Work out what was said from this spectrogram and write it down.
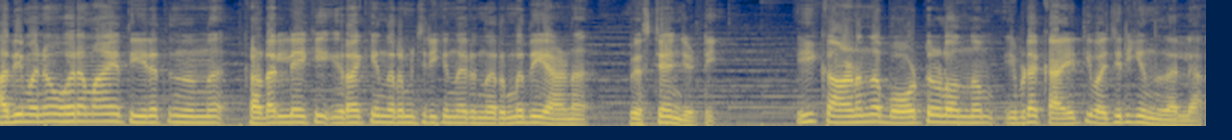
അതിമനോഹരമായ തീരത്ത് നിന്ന് കടലിലേക്ക് ഇറക്കി നിർമ്മിച്ചിരിക്കുന്ന ഒരു നിർമ്മിതിയാണ് വെസ്റ്റേൺ ജെട്ടി. ഈ കാണുന്ന ബോട്ടുകളൊന്നും ഇവിടെ കയറ്റി വച്ചിരിക്കുന്നതല്ല.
